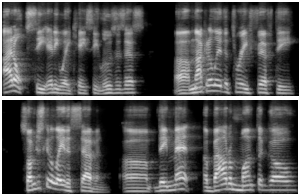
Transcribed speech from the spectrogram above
I don't see any way KC loses this. Uh, I'm not going to lay the 350, so I'm just going to lay the seven. Um, they met about a month ago.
